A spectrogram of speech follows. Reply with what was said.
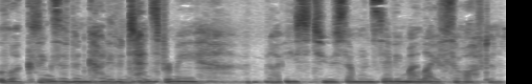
Look, things have been kind of intense for me. I'm not used to someone saving my life so often.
